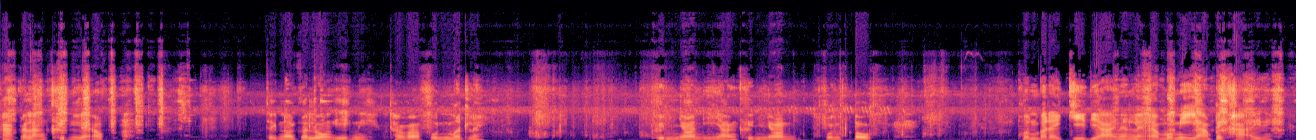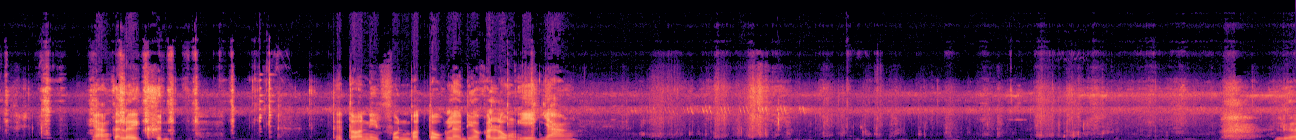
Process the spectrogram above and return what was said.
ค่ากำลังขึ้นแล้วจากน้อยก็ล่วงอีกนี่ถ้าว่าฝนมดเลยขึ้นย้อนอีหยังขึ้นย้อนฝนตก คนบ่ได้กรีดยางนั่นแหละบ่มียางไปขายนี่ยางก็เลยขึ้น แต่ตอนนี้ฝนบ่ตกแล้ว เดี๋ยวก็ลงอีกยาง เหลือ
